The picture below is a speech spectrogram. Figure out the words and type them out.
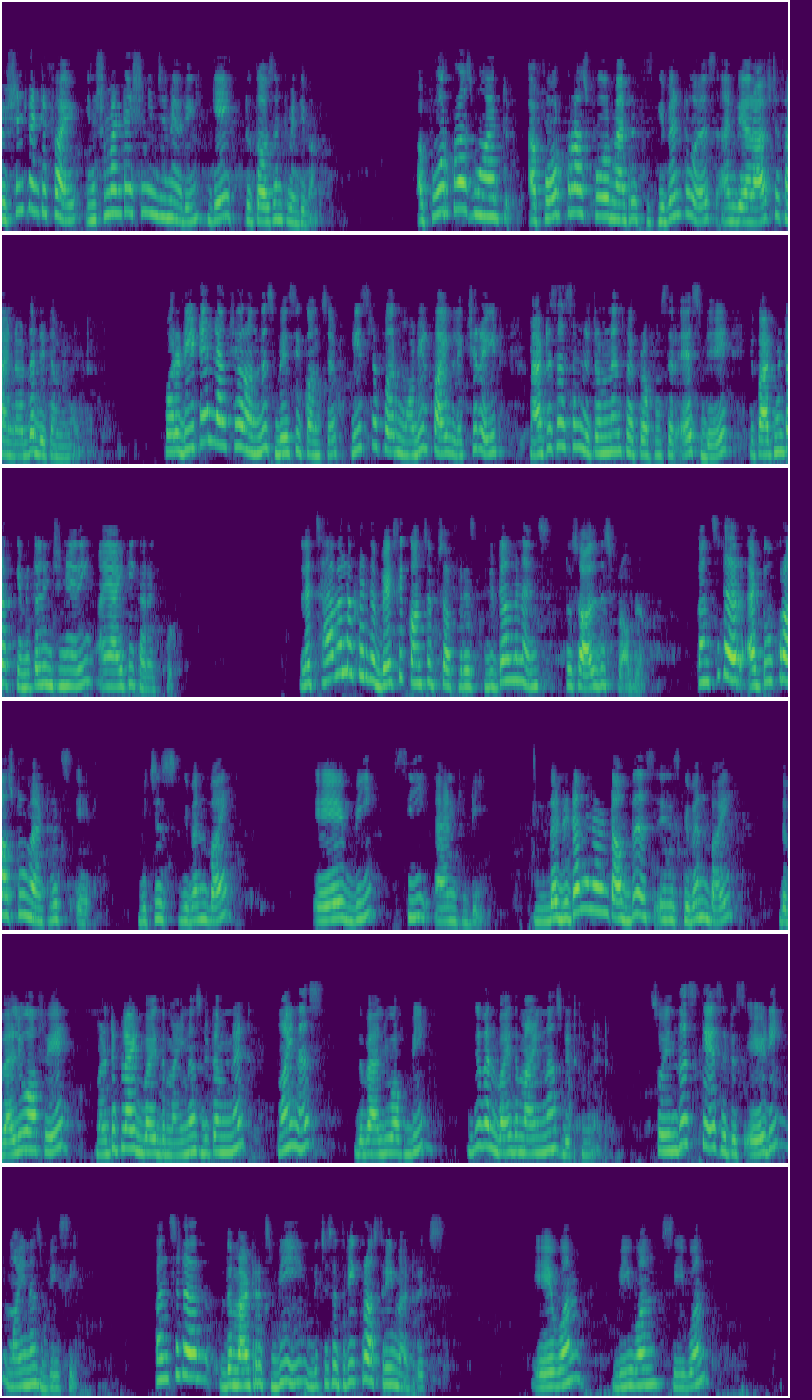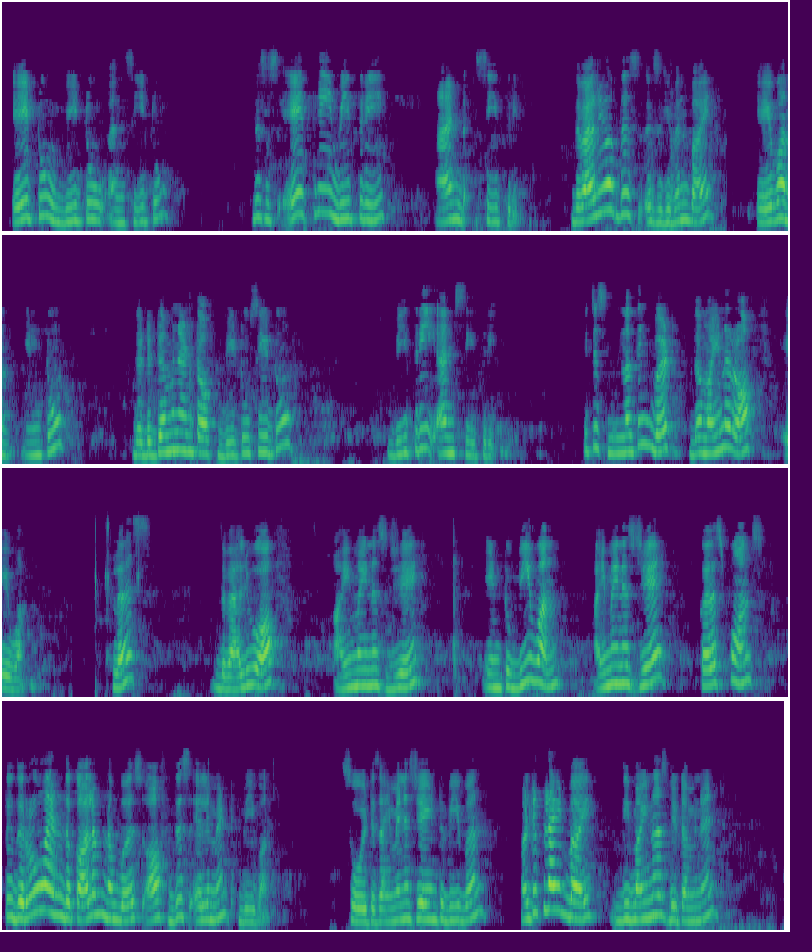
Question 25 Instrumentation Engineering GATE 2021 A 4 cross, a 4 cross 4 matrix is given to us and we are asked to find out the determinant. For a detailed lecture on this basic concept, please refer Module 5 Lecture 8 Matrices and Determinants by Professor S. De, Department of Chemical Engineering, IIT Kharagpur. Let's have a look at the basic concepts of risk determinants to solve this problem. Consider a 2 cross 2 matrix A which is given by A, B, C and D. The determinant of this is given by the value of A multiplied by the minor determinant minus the value of B given by the minor determinant. So, in this case it is AD minus BC. Consider the matrix B which is a 3 cross 3 matrix A1, B1, C1, A2, B2 and C2. This is A3, B3 and C3. The value of this is given by A1 into the determinant of B2, C2, B3 and C3 which is nothing but the minor of A1 plus the value of i minus j into b1 i minus j corresponds to the row and the column numbers of this element b1 so it is i minus j into b1 multiplied by the minor determinant.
